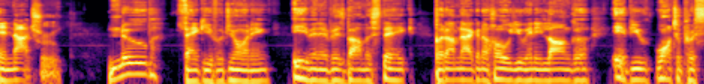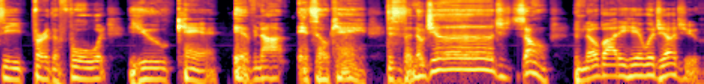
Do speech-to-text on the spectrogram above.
and not true. Noob, thank you for joining, even if it's by mistake, but I'm not going to hold you any longer. If you want to proceed further forward, you can. If not, it's okay. This is a no judge zone. Nobody here will judge you.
